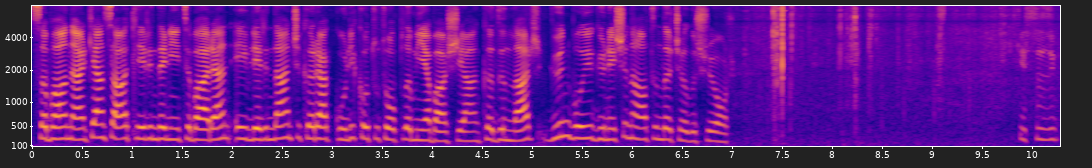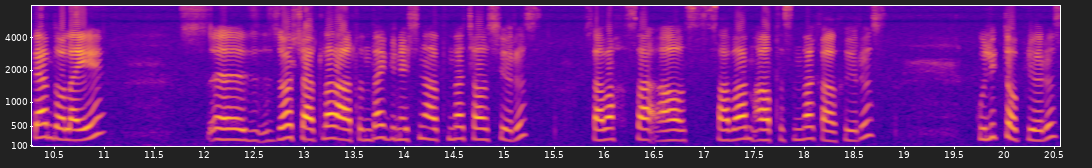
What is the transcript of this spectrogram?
Sabahın erken saatlerinden itibaren evlerinden çıkarak gulik otu toplamaya başlayan kadınlar gün boyu güneşin altında çalışıyor. İşsizlikten dolayı e, zor şartlar altında, güneşin altında çalışıyoruz. Sabah sa- sabahın altısında kalkıyoruz. Gulik topluyoruz.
